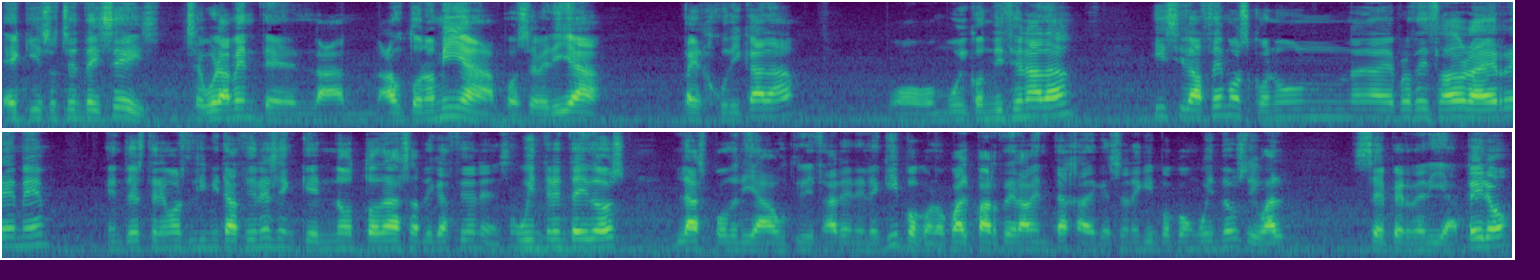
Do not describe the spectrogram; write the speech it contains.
x86, seguramente la autonomía pues se vería perjudicada o muy condicionada, y si lo hacemos con un eh, procesador ARM, entonces tenemos limitaciones en que no todas las aplicaciones Win32 las podría utilizar en el equipo, con lo cual parte de la ventaja de que sea un equipo con Windows igual se perdería. Pero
